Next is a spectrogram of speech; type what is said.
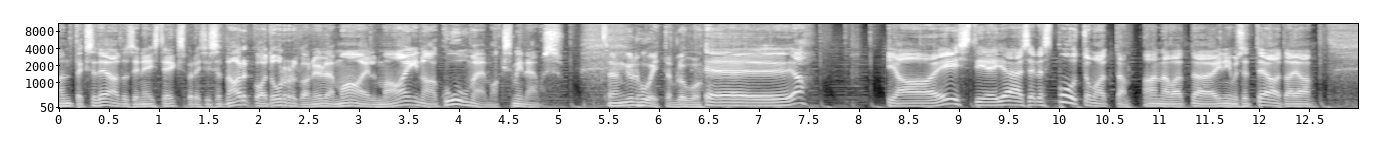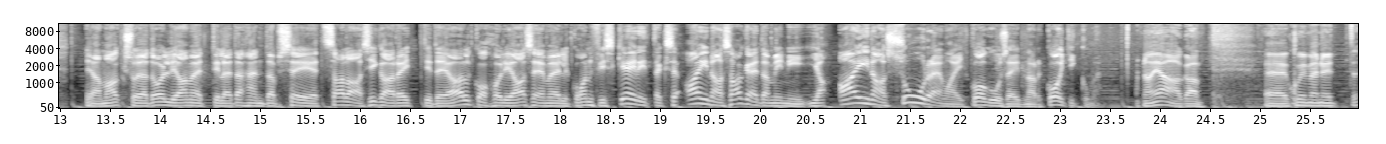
antakse teada siin Eesti Ekspressis, et narkoturg on üle maailma aina kuumemaks minemas. see on küll huvitav lugu. jah ja Eesti ei jää sellest puutumata, annavad äh, inimesed teada ja ja Maksu- ja Tolliametile tähendab see, et salasigarettide ja alkoholi asemel konfiskeeritakse aina sagedamini ja aina suuremaid koguseid narkootikume. no jaa, aga äh, kui me nüüd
